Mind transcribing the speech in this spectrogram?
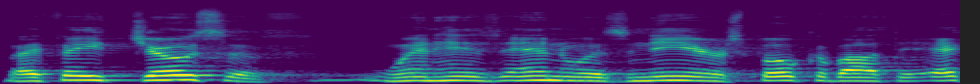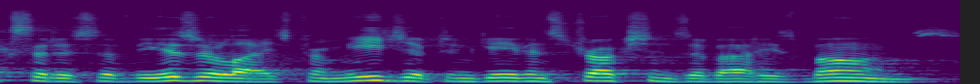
By faith, Joseph, when his end was near, spoke about the exodus of the Israelites from Egypt and gave instructions about his bones.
